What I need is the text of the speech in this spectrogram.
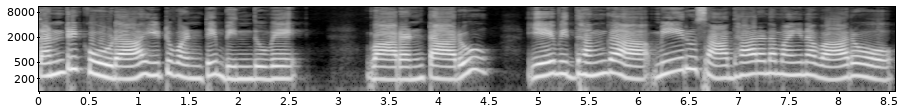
తండ్రి కూడా ఇటువంటి బిందువే. వారంటారు ఏ విధంగా మీరు సాధారణమైన వారో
